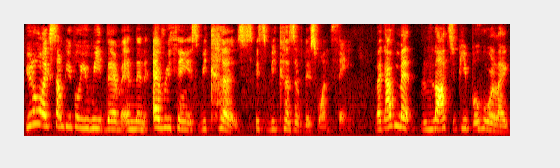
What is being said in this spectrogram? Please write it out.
you know, like some people you meet them and then everything is because it's because of this one thing. Like I've met lots of people who are like,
